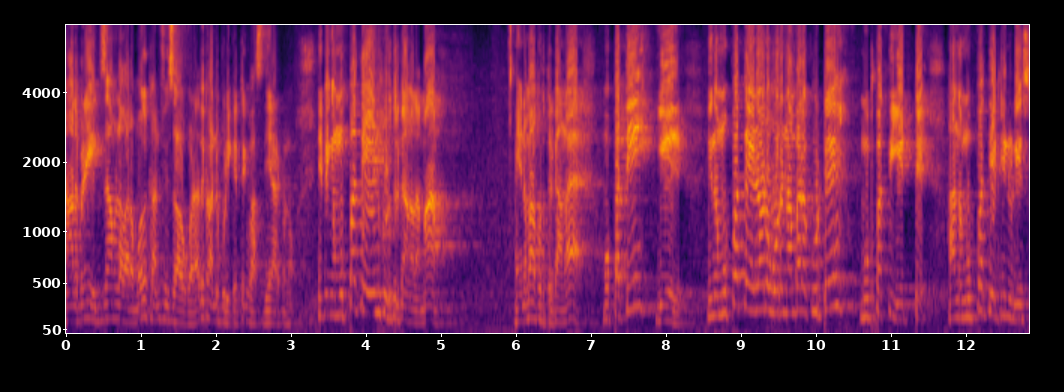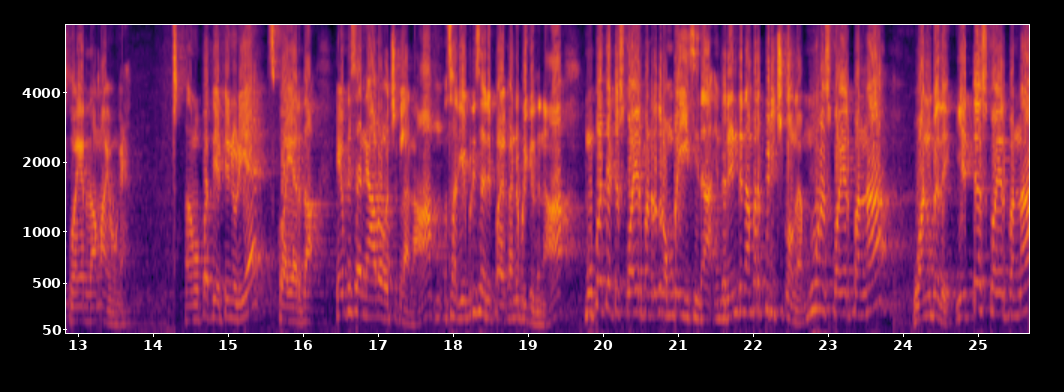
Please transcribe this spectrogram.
நாலு மணி எக்ஸாம்ல வரும்போது கன்ஃபியூஸ் ஆகக்கூடாது. கண்டுபிடிக்கிறதுக்கு வசதியா இருக்கணும். இப்போ இங்க முப்பத்தி ஏழு கொடுத்துருக்காங்களாமா என்னமா கொடுத்துருக்காங்க? முப்பத்தி ஏழு இந்த முப்பத்தி ஏழோட ஒரு நம்பரை கூட்டு முப்பத்தி எட்டு. அந்த முப்பத்தி எட்டினுடைய ஸ்கொயர் தாமா இவங்க. அந்த முப்பத்தி எட்டினுடைய ஸ்கொயர் தான். எப்படி சார் ஞாபகம் வச்சுக்கலாம்னா சார் எப்படி சார் இப்ப கண்டுபிடிக்கிறதுனா முப்பத்தி எட்டு ஸ்கொயர் பண்றது ரொம்ப ஈஸி தான். இந்த ரெண்டு நம்பர் பிரிச்சுக்கோங்க. மூணு ஸ்கொயர் பண்ணா ஒன்பது எட்டு ஸ்கொயர் பண்ணா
